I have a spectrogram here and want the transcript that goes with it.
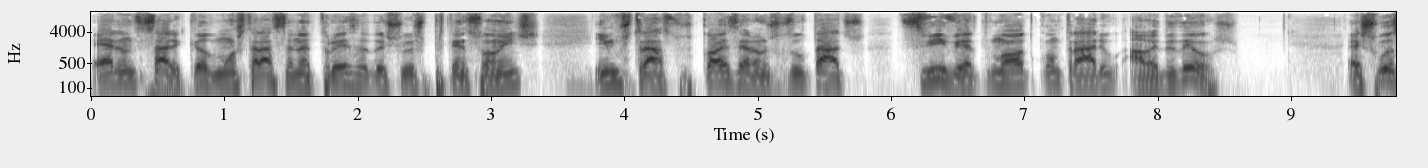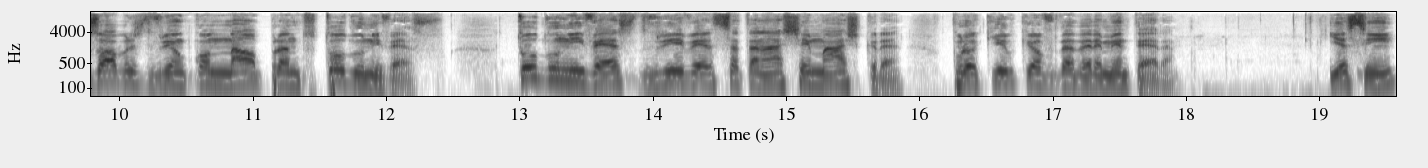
era necessário que ele demonstrasse a natureza das suas pretensões e mostrasse quais eram os resultados de se viver de modo contrário à lei de Deus. As suas obras deveriam condená-lo perante todo o universo. Todo o universo deveria ver Satanás sem máscara por aquilo que ele verdadeiramente era. E assim,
